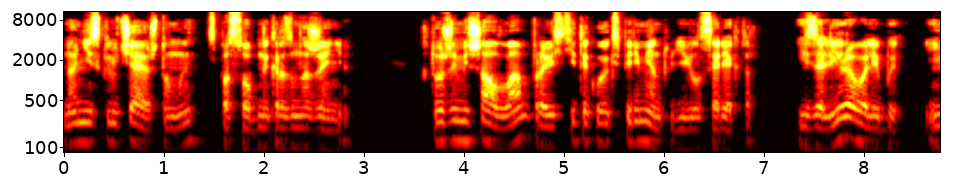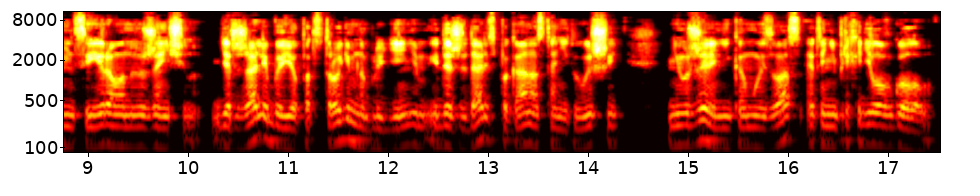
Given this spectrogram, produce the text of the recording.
но не исключаю, что мы способны к размножению. Кто же мешал вам провести такой эксперимент, удивился ректор. Изолировали бы инициированную женщину, держали бы ее под строгим наблюдением и дожидались, пока она станет высшей. Неужели никому из вас это не приходило в голову?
